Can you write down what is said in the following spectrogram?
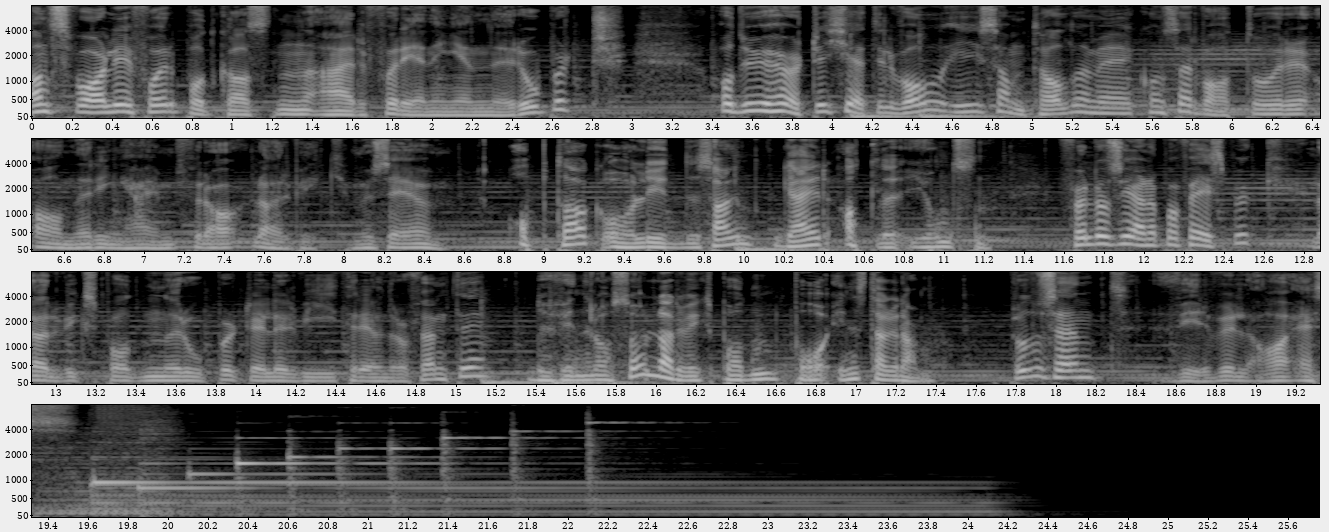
Ansvarlig for podkasten er Foreningen Robert, Og du hørte Kjetil Wold i samtale med konservator Ane Ringheim fra Larvik museum. Opptak og lyddesign Geir Atle Johnsen. Følg oss gjerne på Facebook, Larvikspodden Ropert eller Vi350. Du finner også Larvikspodden på Instagram. Produsent Virvel AS.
